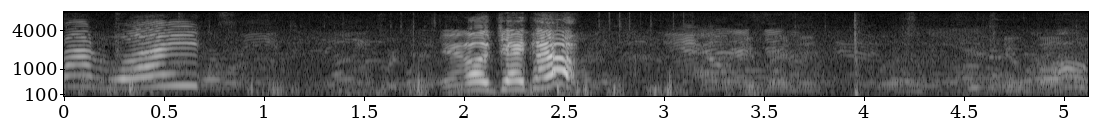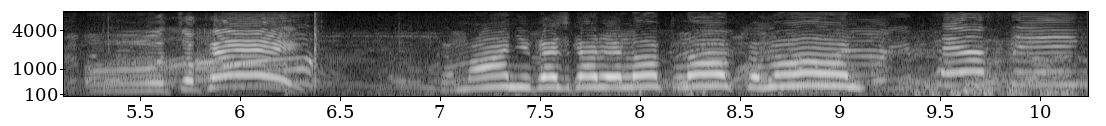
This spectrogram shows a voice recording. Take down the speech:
on, White. Here you go, Jacob. Oh, it's okay. Come on, you guys got it. Look, look. Come on. You're passing.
